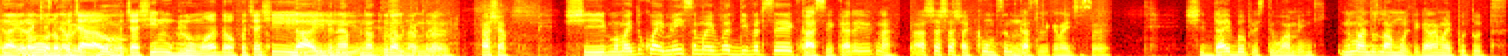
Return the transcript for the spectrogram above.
Da, era nu, chestia nu făcea, lui. O Nu. făcea și în glumă, dar o făcea și Da, își venea natural, și când... natural. Așa. Și mă mai duc cu ai mei să mai văd diverse case, care, na, așa și așa, cum sunt Mm. casele, că n-ai ce să... Și dai, bă, peste oameni. Nu m-am dus la multe, că n-am mai putut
